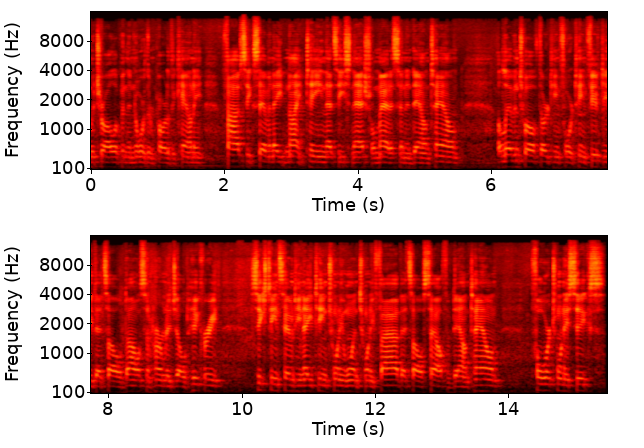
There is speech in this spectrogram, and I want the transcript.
which are all up in the northern part of the county. 5, 6, 7, 8, 19, that's East Nashville, Madison, and downtown. 11, 12, 13, 14, 50, that's all Donelson, Hermitage, Old Hickory. 16, 17, 18, 21, 25, that's all south of downtown. 4, 26,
